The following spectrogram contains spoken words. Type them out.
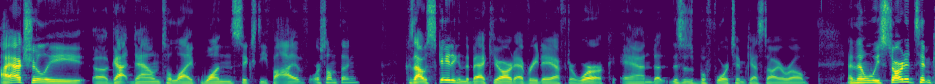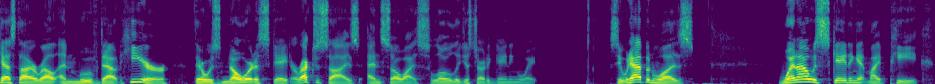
I actually uh, got down to like 165 or something because I was skating in the backyard every day after work. And uh, this is before Timcast IRL. And then when we started Timcast IRL and moved out here, there was nowhere to skate or exercise. And so I slowly just started gaining weight. See, what happened was when I was skating at my peak,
